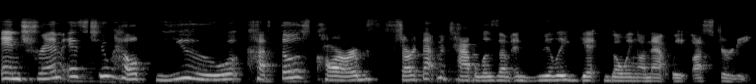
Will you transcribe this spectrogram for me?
And trim is to help you cut those carbs, start that metabolism, and really get going on that weight loss journey.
